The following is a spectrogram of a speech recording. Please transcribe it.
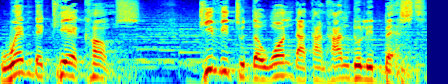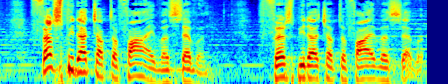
When the care comes, give it to the one that can handle it best. First Peter chapter 5, verse 7. First Peter chapter 5, verse 7.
